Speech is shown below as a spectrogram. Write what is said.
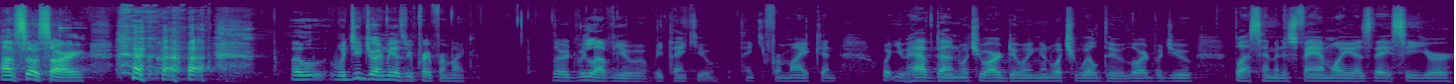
I'm so sorry. would you join me as we pray for Mike? Lord, we love you. We thank you. Thank you for Mike and what you have done, what you are doing, and what you will do. Lord, would you bless him and his family as they see your,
